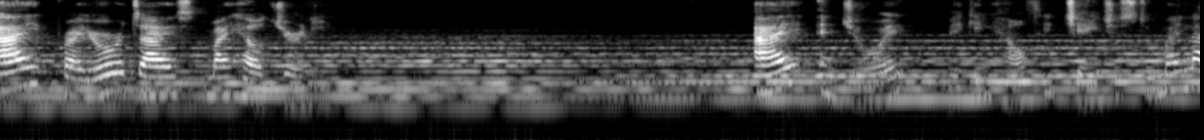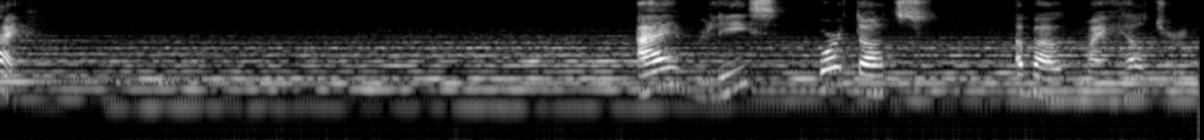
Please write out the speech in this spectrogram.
I prioritize my health journey. I enjoy making healthy changes to my life. I release poor thoughts about my health journey.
